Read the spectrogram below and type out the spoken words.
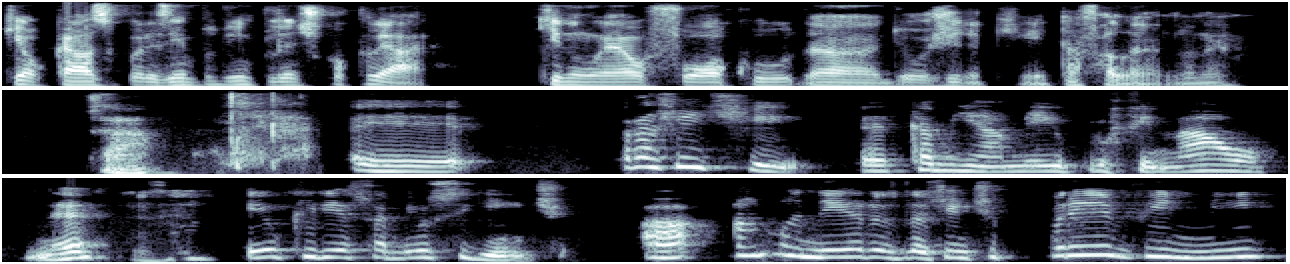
que é o caso, por exemplo, do implante coclear, que não é o foco da, de hoje gente está falando, né? Tá. É, para a gente é, caminhar meio para o final, né, uhum. eu queria saber o seguinte, há, há maneiras da gente prevenir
